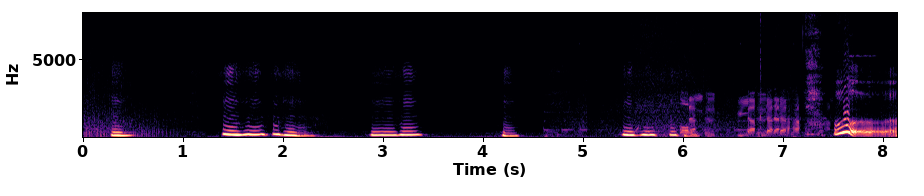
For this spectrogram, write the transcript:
Hmm. Hmm. Hmm. Ooh,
